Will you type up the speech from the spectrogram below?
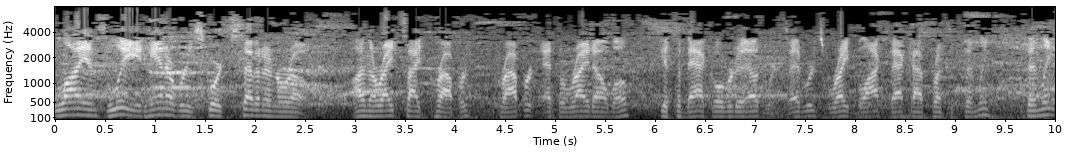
Lions lead. Hanover has scored seven in a row. On the right side, Cropper. Cropper at the right elbow gets it back over to Edwards. Edwards right block back out front to Finley. Finley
